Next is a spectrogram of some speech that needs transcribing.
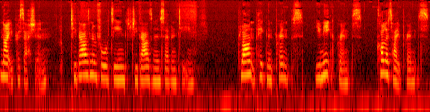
Night Procession, 2014 to 2017. Plant pigment prints, unique prints, collotype prints,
